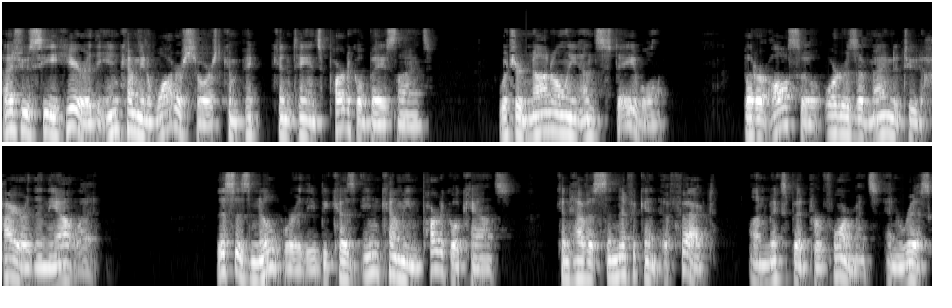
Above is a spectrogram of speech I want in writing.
As you see here, the incoming water source contains particle baselines which are not only unstable, but are also orders of magnitude higher than the outlet. This is noteworthy because incoming particle counts can have a significant effect on mixed bed performance and risk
